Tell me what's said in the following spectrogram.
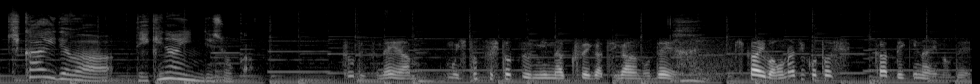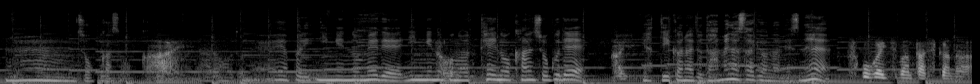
機械ではできないんでしょうか？そうですね。あもう一つ一つみんな癖が違うので、はい、機械は同じことしかできないので。うんそっかそっか、はい、なるほどね。やっぱり人間の目で人間のこの手の感触でやっていかないとダメな作業なんですね。そこが一番確かな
